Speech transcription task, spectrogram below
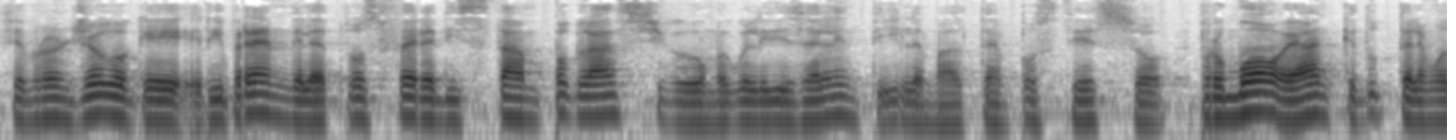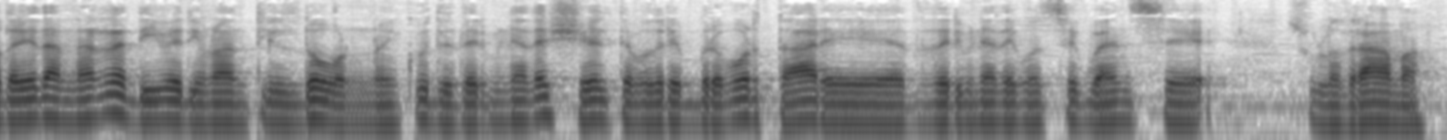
sembra un gioco che riprende le atmosfere di stampo classico come quelle di Silent Hill, ma al tempo stesso promuove anche tutte le modalità narrative di un Until Dawn, in cui determinate scelte potrebbero portare a determinate conseguenze sulla trama.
